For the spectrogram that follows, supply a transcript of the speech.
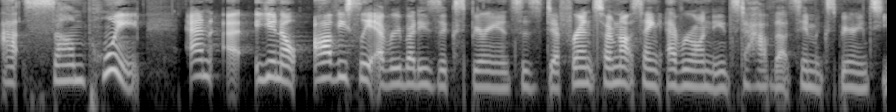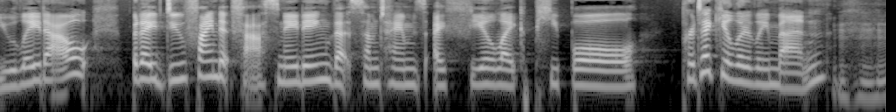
at some point? And, uh, you know, obviously everybody's experience is different. So I'm not saying everyone needs to have that same experience you laid out. But I do find it fascinating that sometimes I feel like people, particularly men, mm-hmm.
